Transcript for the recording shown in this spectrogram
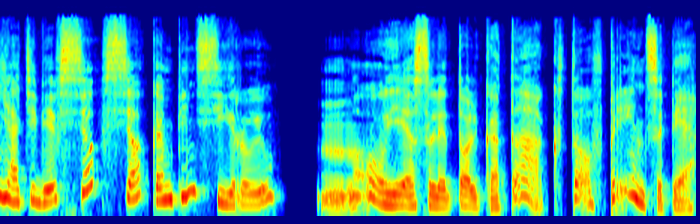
«Я тебе все-все компенсирую». «Ну, если только так, то в принципе...»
